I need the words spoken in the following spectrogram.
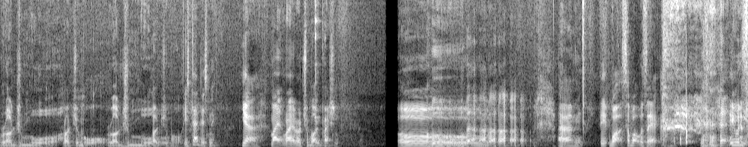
Roger Moore. Roger Moore. Roger Moore. Roger Moore. He's dead, isn't he? Yeah. My, my Roger Moore impression. Oh. um, it, what? So what was it? he was.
